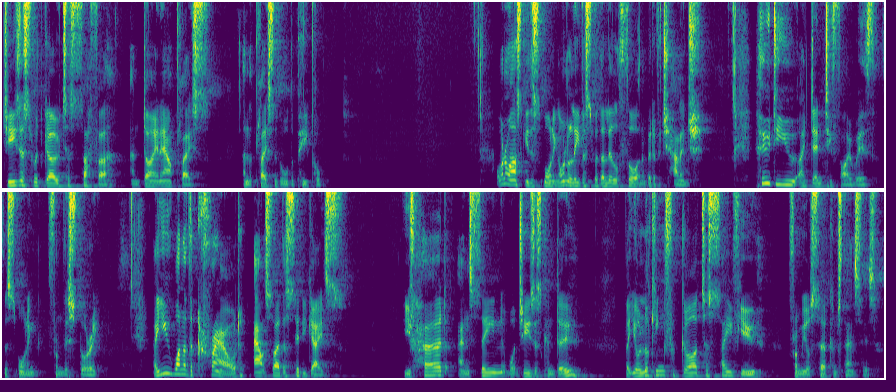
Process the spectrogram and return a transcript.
Jesus would go to suffer and die in our place and the place of all the people. I want to ask you this morning, I want to leave us with a little thought and a bit of a challenge. Who do you identify with this morning from this story? Are you one of the crowd outside the city gates? You've heard and seen what Jesus can do, but you're looking for God to save you from your circumstances.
